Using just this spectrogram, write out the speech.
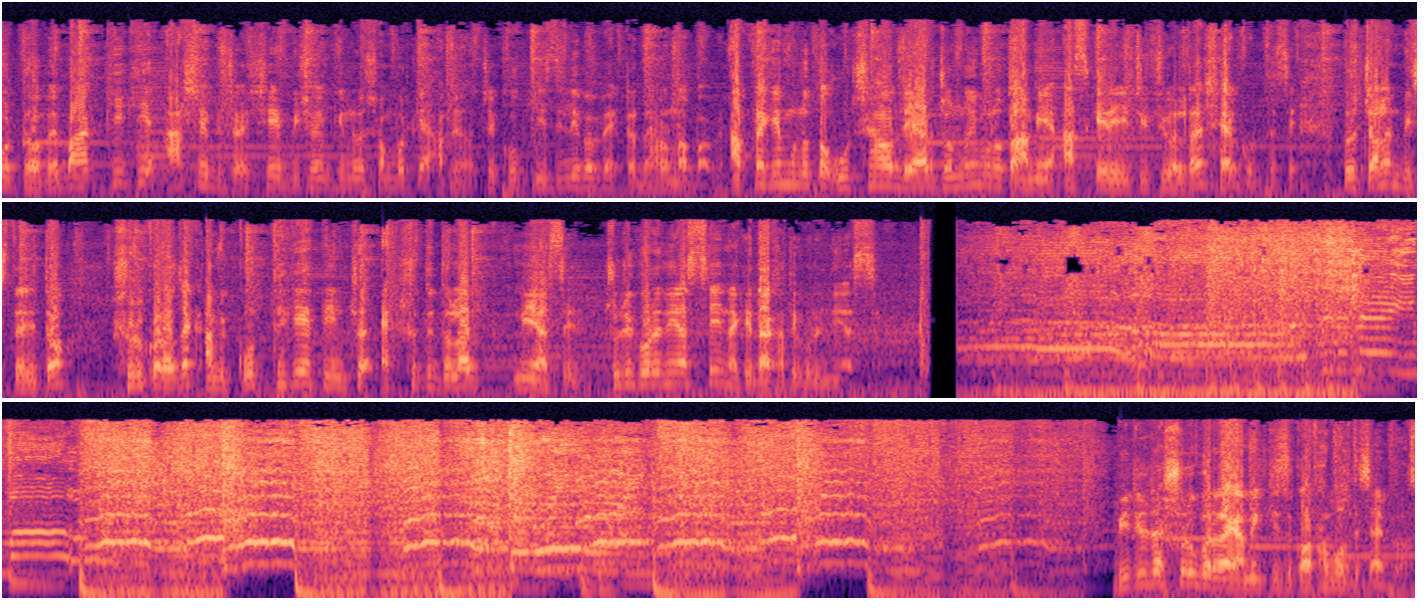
করতে হবে বা কি কি আসে বিষয়, সেই বিষয়গুলো সম্পর্কে আপনি হচ্ছে খুব ইজিলি ভাবে একটা ধারণা পাবেন। আপনাকে মূলত উৎসাহ দেওয়ার জন্যই মূলত আমি আজকের এই টিউটোরিয়ালটা শেয়ার করতেছি। তো চলেন বিস্তারিত, শুরু করা যাক। আমি কোথেকে তিনশো একষট্টি ডলার নিয়ে আসছি? চুরি করে নিয়ে আসছি নাকি ডাকাতি করে নিয়ে আসছি? ভিডিওটা শুরু করার আগে আমি কিছু কথা বলতে চাই বস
